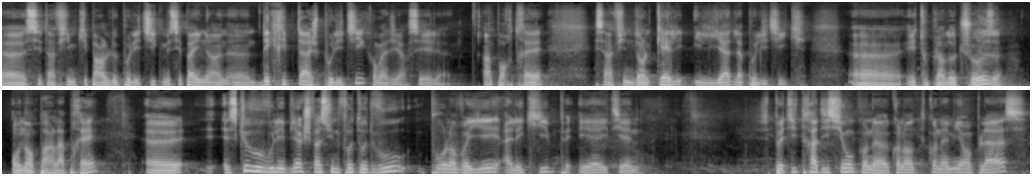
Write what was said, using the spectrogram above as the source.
Euh, c'est un film qui parle de politique, mais c'est pas un, décryptage politique, on va dire. C'est un portrait. C'est un film dans lequel il y a de la politique et tout plein d'autres choses. On en parle après. Est-ce que vous voulez bien que je fasse une photo de vous pour l'envoyer à l'équipe et à Étienne? Petite tradition qu'on a, qu'on a, qu'on a mis en place.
